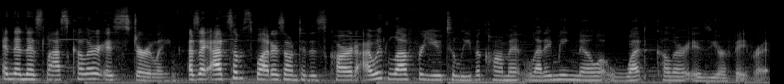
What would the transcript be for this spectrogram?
and then this last color is Sterling. As I add some splatters onto this card, I would love for you to leave a comment letting me know what color is your favorite.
